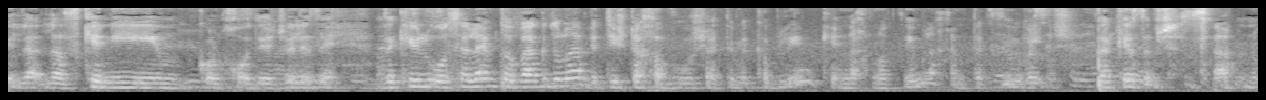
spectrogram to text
לזקנים כל חודש ולזה, זה כאילו הוא עושה להם טובה גדולה, ותשתחוו שאתם מקבלים, כי אנחנו נותנים לכם תקציב, אבל זה הכסף ששמנו.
